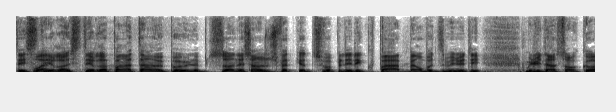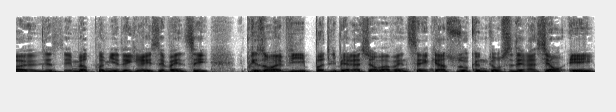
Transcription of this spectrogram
si t'es repentant un peu, là, tout ça, en échange du fait que tu vas plaider coupable, ben on va diminuer tes. Mais lui, dans son cas, c'est meurtre premier degré, c'est 20, c'est prison à vie, pas de libération avant 25 ans sous aucune considération et.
